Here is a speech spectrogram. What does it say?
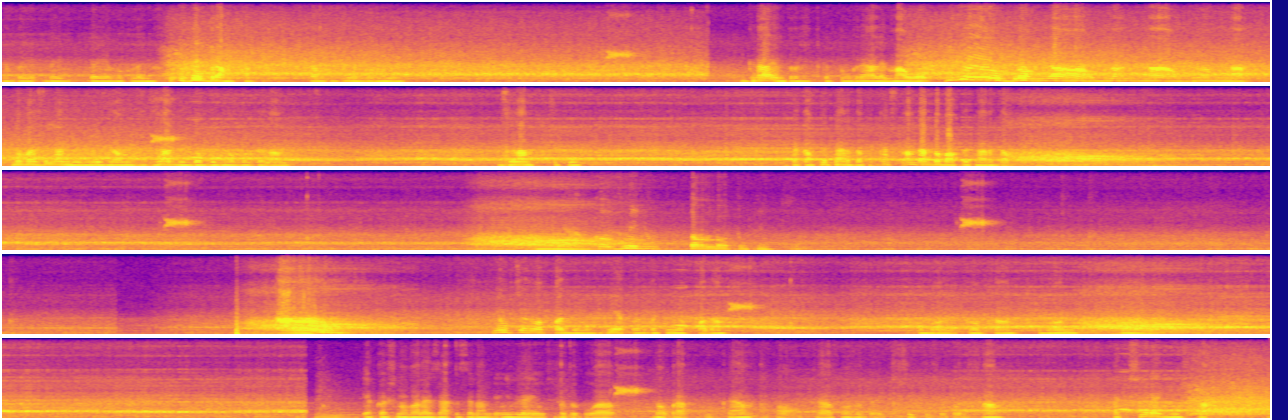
Ja daję, daję, daję w ogóle już... Bramka. Bramka się nie obroniła. Grałem troszeczkę w tą grę, ale mało. Nie, ogromna, ogromna, ogromna. Nowa Zelandia, nie znam żadnych dobrych Nowozeland. Zelandczyków. Taka petarda, taka standardowa petarda. Nie, tylko zmienił tor lotu piłki. Nie odpadnie. Nie, to chyba się nie odpada. Obronię kota. Obronię. Jakoś Nowa Zelandia. Nie wydaje mi się, żeby była dobra w piłkę. O, teraz może być szybciej się porusza. Tak średnio szka...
